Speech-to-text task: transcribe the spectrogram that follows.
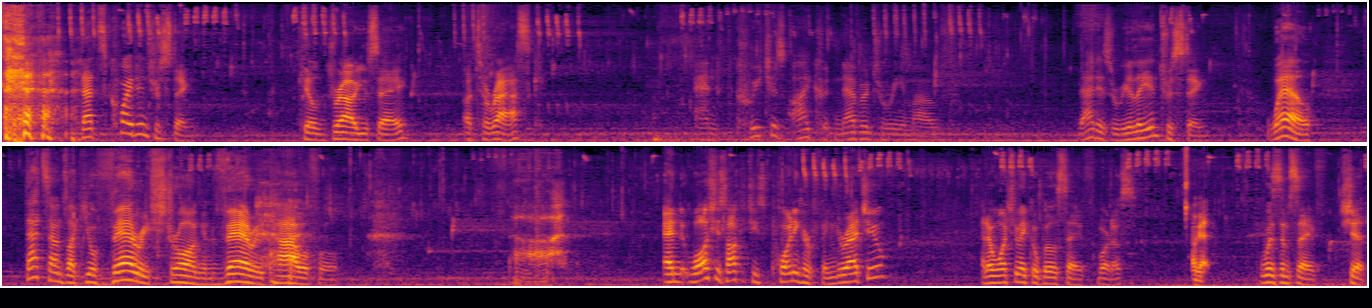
That's quite interesting. Killed drow, you say, a Tarrasque, and creatures I could never dream of. That is really interesting. Well, that sounds like you're very strong and very powerful. Ah. And while she's talking, she's pointing her finger at you. And I want you to make a will save, Mordos. Okay. Wisdom save. Shit.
